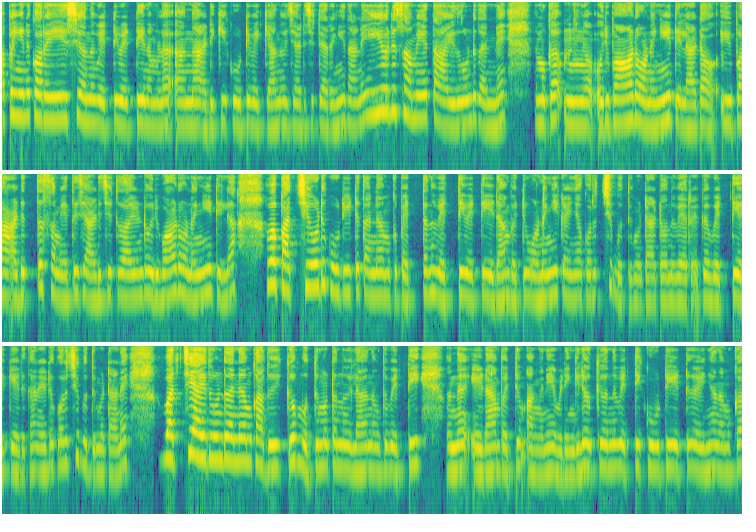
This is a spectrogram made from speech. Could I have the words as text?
അപ്പോൾ ഇങ്ങനെ കുറേശ്ശെ ഒന്ന് വെട്ടി വെട്ടി നമ്മൾ ഒന്ന് അടുക്കി കൂട്ടി വെക്കാമെന്ന് വിചാരിച്ചിട്ട് ഇറങ്ങിയതാണ്. ഈ ഒരു സമയത്തായതുകൊണ്ട് തന്നെ നമുക്ക് ഒരുപാട് ഉണങ്ങിയിട്ടില്ല കേട്ടോ. ഇപ്പോൾ അടുത്ത സമയത്ത് ചാടിച്ചിട്ടതായതുകൊണ്ട് ഒരുപാട് ഉണങ്ങിയിട്ടില്ല. അപ്പോൾ പച്ചയോട് കൂടിയിട്ട് തന്നെ നമുക്ക് പെട്ടെന്ന് വെട്ടി വെട്ടി ഇടാൻ പറ്റും. ഉണങ്ങിക്കഴിഞ്ഞാൽ കുറച്ച് ബുദ്ധിമുട്ടാട്ടോ ഒന്ന് വിറക് വെട്ടിയൊക്കെ എടുക്കാനായിട്ട് കുറച്ച് ബുദ്ധിമുട്ടാണ്. പച്ച ആയതുകൊണ്ട് തന്നെ നമുക്ക് അധികം ബുദ്ധിമുട്ടൊന്നും ഇല്ലാതെ നമുക്ക് വെട്ടി ഒന്ന് ഇടാൻ പറ്റും. അങ്ങനെ എവിടെയെങ്കിലുമൊക്കെ ഒന്ന് വെട്ടി കൂട്ടിയിട്ട് കഴിഞ്ഞാൽ നമുക്ക്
